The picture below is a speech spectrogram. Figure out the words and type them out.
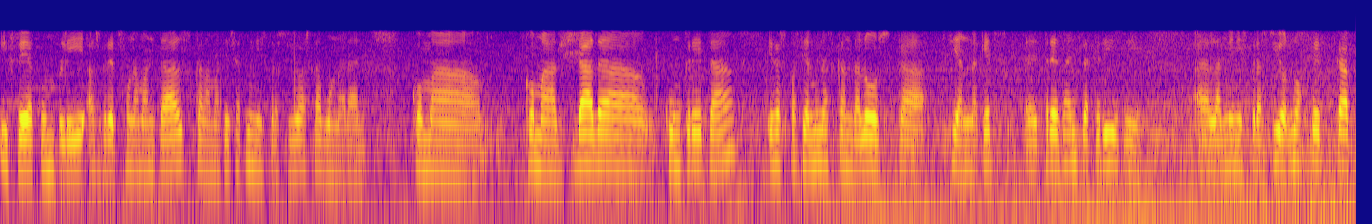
i fer complir els drets fonamentals que la mateixa administració està vulnerant. Com a, com a dada concreta, és especialment escandalós que si en aquests eh, tres anys de crisi l'administració no ha fet cap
